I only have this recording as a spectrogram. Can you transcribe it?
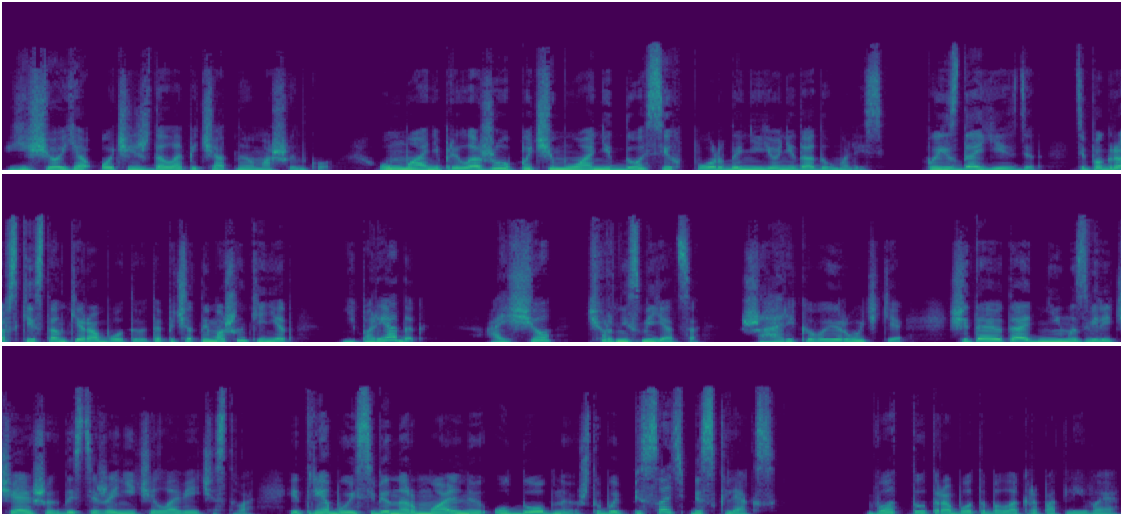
Еще я очень ждала печатную машинку. Ума не приложу, почему они до сих пор до нее не додумались. Поезда ездят, типографские станки работают, а печатной машинки нет. Непорядок. А еще, черт не смеяться, шариковые ручки. Считаю это одним из величайших достижений человечества и требую себе нормальную, удобную, чтобы писать без клякс. Вот тут работа была кропотливая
